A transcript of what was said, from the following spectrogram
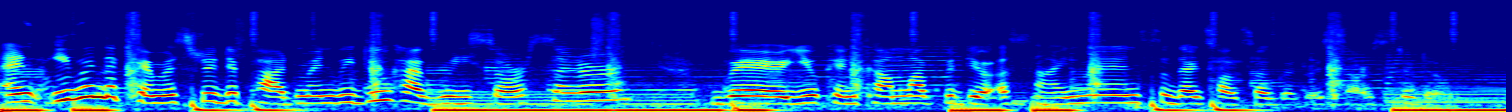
and even the chemistry department, we do have resource center where you can come up with your assignments. So that's also a good resource to do.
